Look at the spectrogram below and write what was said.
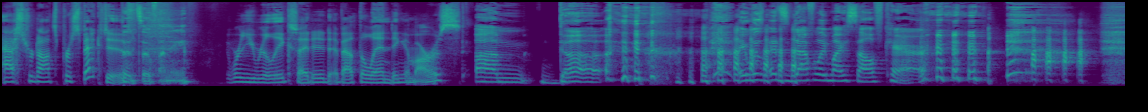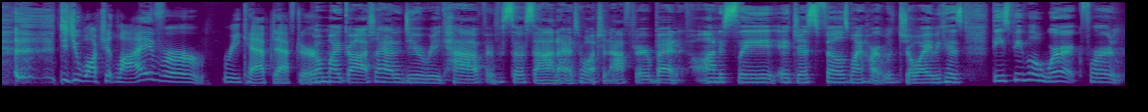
astronaut's perspective. That's so funny. Were you really excited about the landing in Mars? Um, duh. it was it's definitely my self-care. Did you watch it live or recapped after? Oh my gosh, I had to do a recap. It was so sad. I had to watch it after. But honestly, it just fills my heart with joy because these people work for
